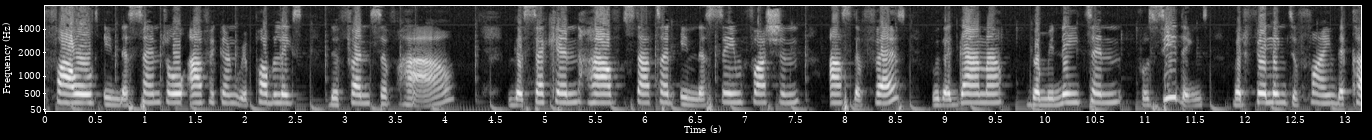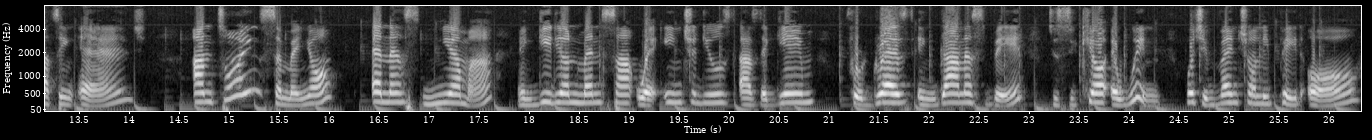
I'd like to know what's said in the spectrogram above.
fouled in the Central African Republic's defensive half. The second half started in the same fashion as the first, with the Ghana dominating proceedings but failing to find the cutting edge. Antoine Semenyo, Ernest Nuamah, and Gideon Mensah were introduced as the game progressed in Ghana's bid to secure a win, which eventually paid off.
